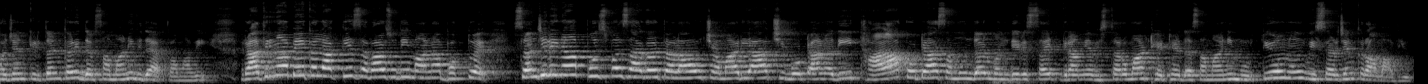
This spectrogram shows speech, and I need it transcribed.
ભજન કીર્તન કરી દશામાની વિદાય આપવામાં આવી. રાત્રિના બે કલાકથી સવાર સુધી માના ભક્તોએ સંજેલીના પુષ્પસાગર તળાવ, ચમારિયા, ચિબોટા નદી, થાળાકોટા, સમુદર મંદિર સહિત ગ્રામ્ય વિસ્તારોમાં ઠેર દશામાની મૂર્તિઓનું વિસર્જન કરવામાં આવ્યું.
